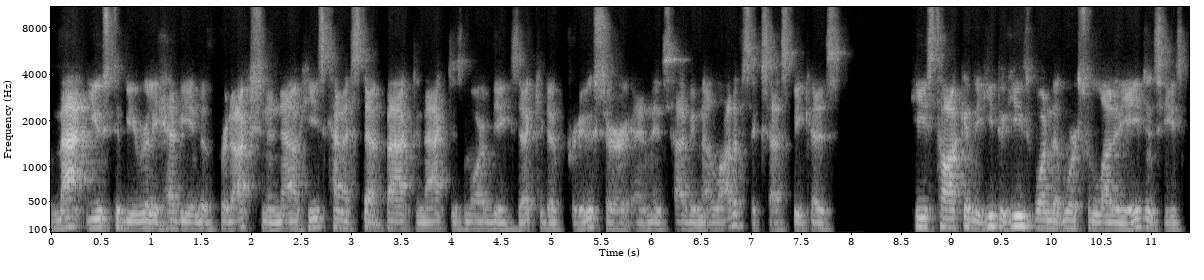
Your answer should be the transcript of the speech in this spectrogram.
Matt used to be really heavy into the production, and now he's kind of stepped back and act as more of the executive producer, and is having a lot of success because he's talking to he, he's one that works with a lot of the agencies.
